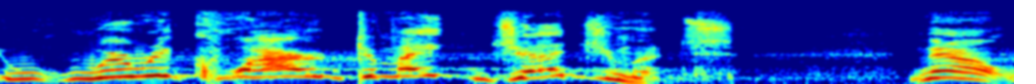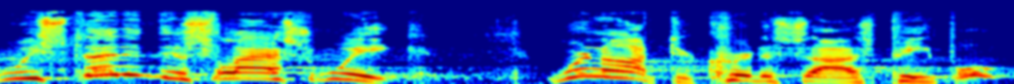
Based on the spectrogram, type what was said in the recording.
We're required to make judgments. Now, we studied this last week. We're not to criticize people.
